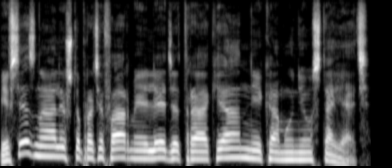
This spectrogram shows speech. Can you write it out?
И все знали, что против армии леди Тракиан никому не устоять.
